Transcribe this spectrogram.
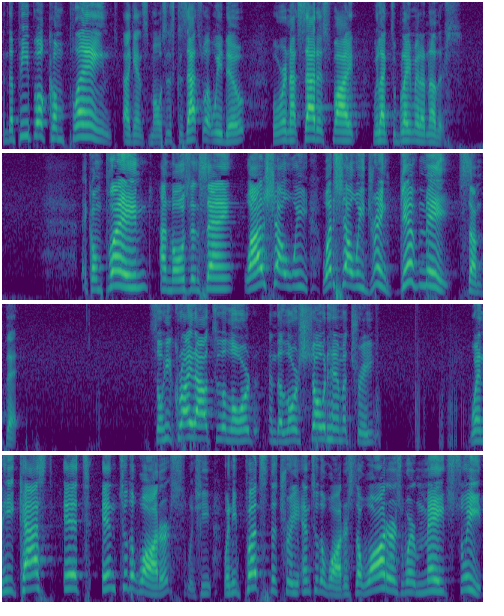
And the people complained against Moses because that's what we do. When we're not satisfied, we like to blame it on others They complained on Moses, saying, Why shall we, what shall we drink? Give me something. So he cried out to the Lord, and the Lord showed him a tree. When he cast it into the waters, when he, when he puts the tree into the waters, the waters were made sweet.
